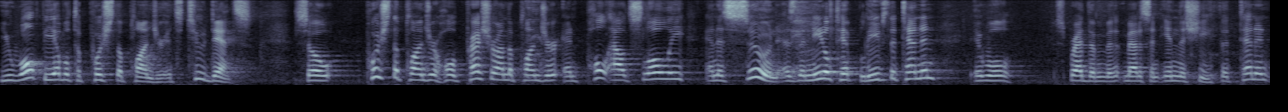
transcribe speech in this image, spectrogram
you won't be able to push the plunger, it's too dense. So push the plunger, hold pressure on the plunger, and pull out slowly. And as soon as the needle tip leaves the tendon, it will spread the medicine in the sheath. The tendon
